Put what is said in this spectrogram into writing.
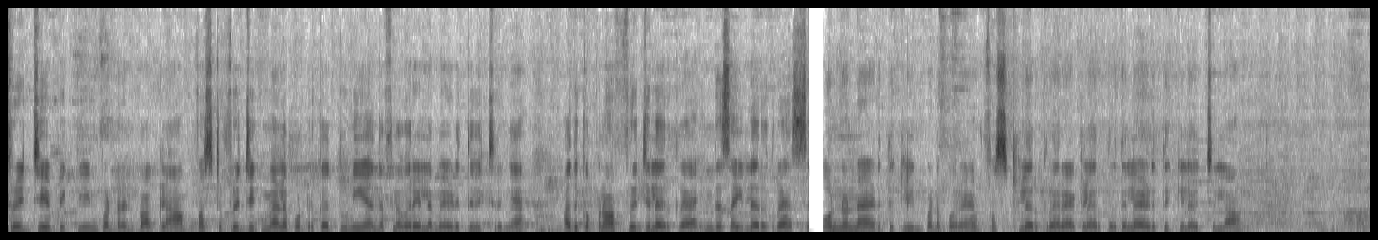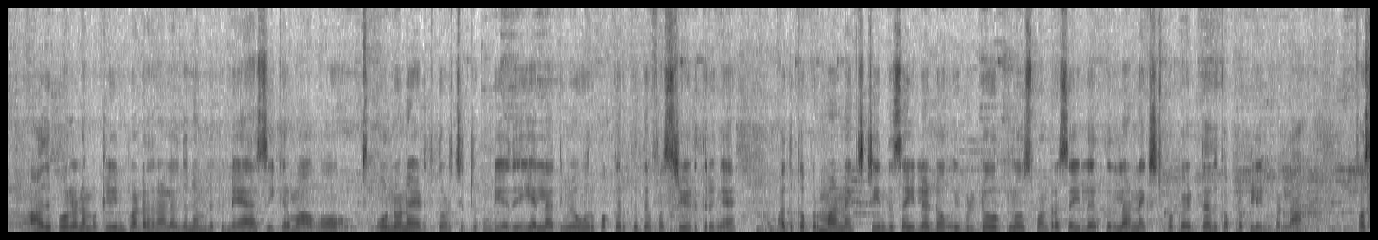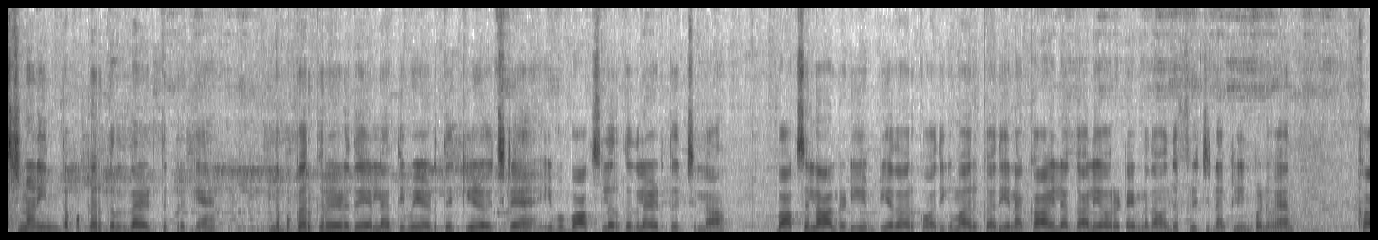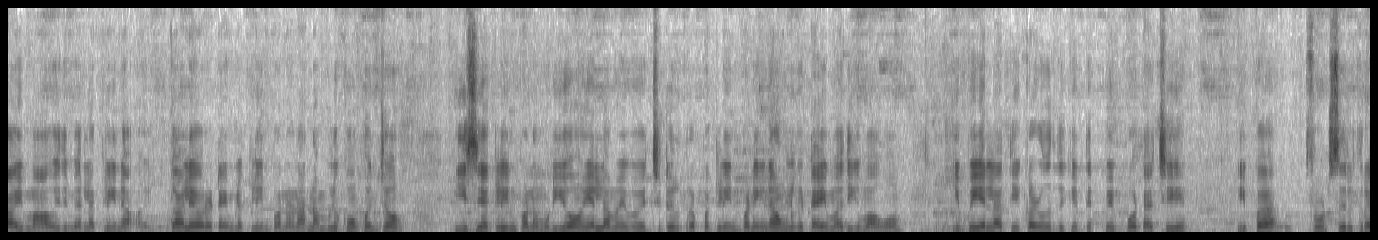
Fridge எப்படி clean பண்ணுறேன்னு பார்க்கலாம். ஃபஸ்ட்டு ஃப்ரிட்ஜுக்கு மேலே போட்டிருக்க துணி அந்த ஃப்ளவர் எல்லாமே எடுத்து வச்சுருங்க. அதுக்கப்புறம் ஃப்ரிட்ஜில் இருக்கிற இந்த சைடில் இருக்கிற ஒன்று ஒன்றா எடுத்து க்ளீன் பண்ண போகிறேன் ஃபஸ்ட்டில் இருக்கிற ரேக்கில் இருக்கிறதெல்லாம் எடுத்து கீழே வச்சிடலாம். அது போல் நம்ம க்ளீன் பண்ணுறதுனால வந்து நம்மளுக்கு நேரம் சீக்கிரமாகும். ஒன்று ஒன்றா எடுத்து தொடச்சிட்டு இருக்க முடியாது. எல்லாத்தையுமே ஒரு பக்கம் இருக்கிறத ஃபஸ்ட்டு எடுத்துருங்க. அதுக்கப்புறமா நெக்ஸ்ட் இந்த சைடில் டோ இப்படி டோர் க்ளோஸ் பண்ணுற சைடில் இருக்கிறதுலாம் நெக்ஸ்ட் பக்கம் எடுத்து அதுக்கப்புறம் க்ளீன் பண்ணலாம். ஃபஸ்ட் நான் இந்த பக்கம் இருக்கிறது தான் எடுத்துகிட்ருக்கேன் இந்த பக்கம் இருக்கிற இது எல்லாத்தையுமே எடுத்து கீழே வச்சுட்டேன். இப்போ பாக்ஸில் இருக்கிறதெல்லாம் எடுத்து வச்சிடலாம். பாக்ஸ் எல்லாம் ஆல்ரெடி எம்டியாக தான் இருக்கும். அதிகமாக இருக்காது. ஏன்னா காயெல்லாம் காலியாகிற டைமில் தான் வந்து ஃப்ரிட்ஜ் நான் க்ளீன் பண்ணுவேன். காய் மாவு இதுமாரிலாம் க்ளீனாக காலியாகிற டைமில் க்ளீன் பண்ணோன்னா நம்மளுக்கும் கொஞ்சம் ஈஸியாக க்ளீன் பண்ண முடியும். எல்லாமே வச்சுட்டு இருக்கிறப்ப க்ளீன் பண்ணிங்கன்னா உங்களுக்கு டைம் அதிகமாகும். இப்போ எல்லாத்தையும் கழுவுறதுக்கு எடுத்துகிட்டு போய் போட்டாச்சு. இப்போ ஃப்ரூட்ஸ் இருக்கிற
